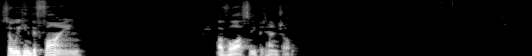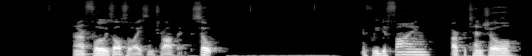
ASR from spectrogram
So we can define of velocity potential. And our flow is also isentropic. So if we define our potential,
